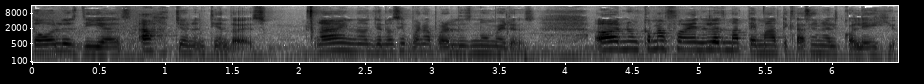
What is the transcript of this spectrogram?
todos los días, ah, yo no entiendo eso. Ay, no, yo no soy buena para los números. Ah, nunca me fue bien las matemáticas en el colegio.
